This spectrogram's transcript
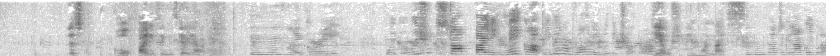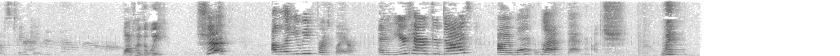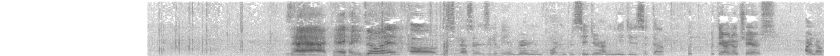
This whole fighting thing is getting out of hand. Mm-hmm. I agree. We, we should stop fighting. Make up. Be better brothers with each other. Yeah, we should be more nice. hmm That's exactly what I was thinking. Wanna play the Wii? Sure. I'll let you be first player. And if your character dies, I won't laugh that much. Win! Zach, hey, how you doing? Uh, Mr. Nestor, this is going to be a very important procedure. I'm going to need you to sit down. But but there are no chairs. I know.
